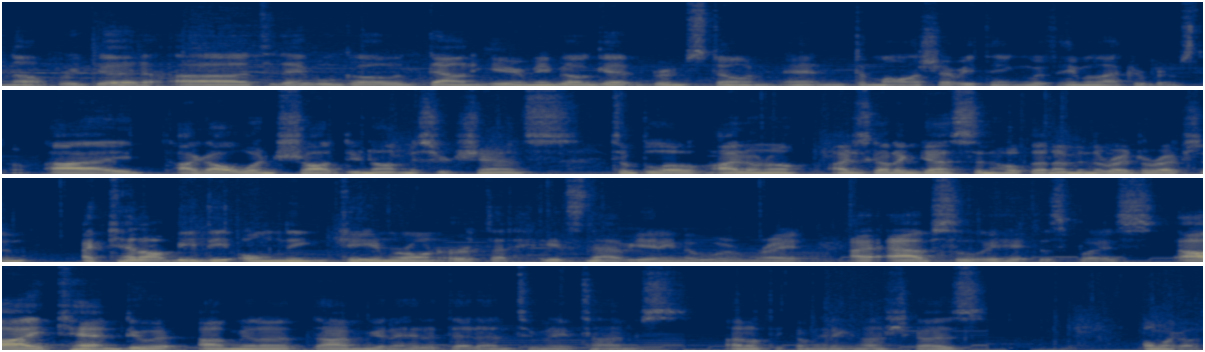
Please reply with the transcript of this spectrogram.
No, we're good. Uh, today we'll go down here. Maybe I'll get brimstone and demolish everything with Haemolacria brimstone. I I got one shot. Do not miss your chance to blow. I don't know. I just gotta guess and hope that I'm in the right direction. I cannot be the only gamer on earth that hates navigating the womb, right? I absolutely hate this place. I can't do it. I'm gonna I'm gonna hit a dead end too many times. I don't think I'm hitting Hush, guys. Oh my god.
